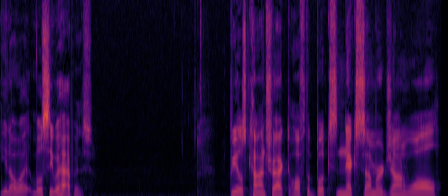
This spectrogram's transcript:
you know what? We'll see what happens. Beal's contract off the books next summer. John Wall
